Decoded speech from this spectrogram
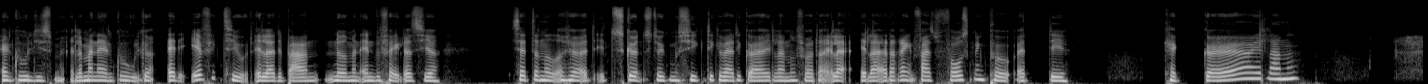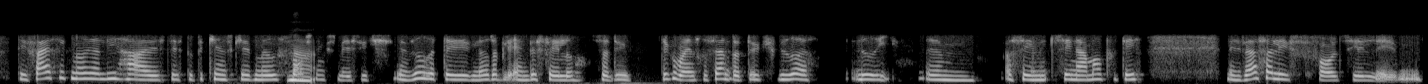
alkoholisme, eller man er alkoholiker, er det effektivt, eller er det bare noget, man anbefaler og siger, sæt dig ned og hør et, et skønt stykke musik, det kan være, det gør et eller andet for dig, eller, eller er der rent faktisk forskning på, at det gøre et eller andet? Det er faktisk ikke noget, jeg lige har øh, stiftet bekendtskab med Nej. forskningsmæssigt. Jeg ved, at det er noget, der bliver anbefalet, så det, det kunne være interessant at dykke videre ned i øhm, og se, se nærmere på det. Men i hvert fald i forhold til øhm,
